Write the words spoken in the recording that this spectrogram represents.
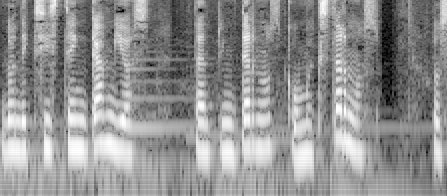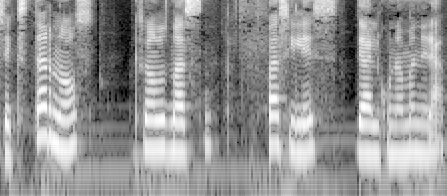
donde existen cambios, tanto internos como externos. Los externos, que son los más fáciles de alguna manera,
